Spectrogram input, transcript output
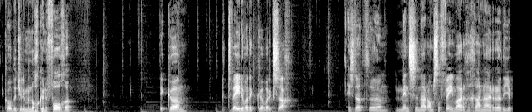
ik hoop dat jullie me nog kunnen volgen. Ik, um, het tweede wat ik, uh, wat ik zag, is dat uh, mensen naar Amstelveen waren gegaan, naar uh, de Jap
